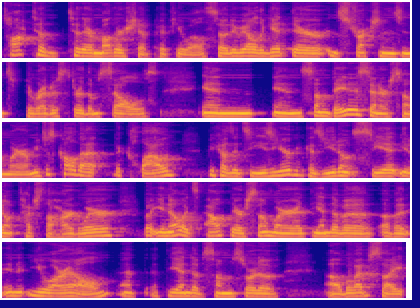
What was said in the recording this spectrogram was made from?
talk to, to their mothership, if you will. So to be able to get their instructions and to register themselves in, in some data center somewhere. And we just call that the cloud because it's easier because you don't see it, you don't touch the hardware, but you know it's out there somewhere at the end of a of an URL at, at the end of some sort of uh, website.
